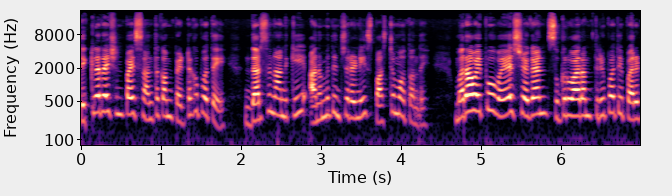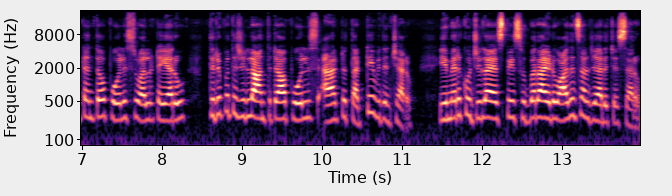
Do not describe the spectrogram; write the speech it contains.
డిక్లరేషన్పై సంతకం పెట్టకపోతే దర్శనానికి అనుమతించరని స్పష్టమవుతోంది. మరోవైపు వైఎస్ జగన్ శుక్రవారం తిరుపతి పర్యటనతో పోలీసులు అలర్టయ్యారు తిరుపతి జిల్లా అంతటా పోలీస్ యాక్ట్ థర్టీ విధించారు. ఈ మేరకు జిల్లా ఎస్పీ సుబ్బరాయుడు ఆదేశాలు జారీ చేశారు.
